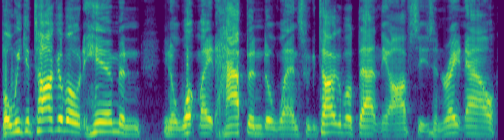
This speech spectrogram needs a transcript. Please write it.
But we could talk about him and, you know, what might happen to Wentz. We could talk about that in the offseason. Right now,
